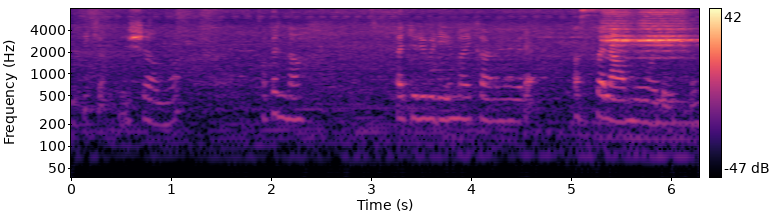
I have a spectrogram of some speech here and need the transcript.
എത്തിക്കാം ഇൻഷാല്ല അപ്പം എന്താ മറ്റൊരു വീഡിയോയുമായി കാണുന്നവരെ അസ്സലാമു അലൈക്കും.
